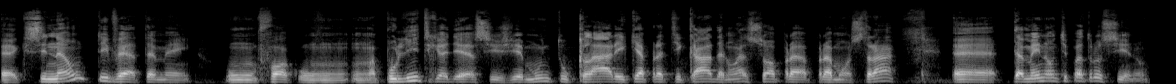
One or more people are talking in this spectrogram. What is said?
é, que, se não tiver também um foco, um, uma política de ESG muito clara e que é praticada, não é só para mostrar, é, também não te patrocinam.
